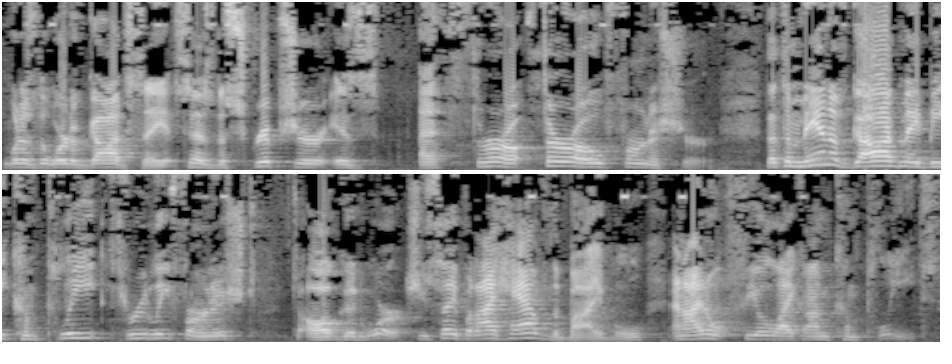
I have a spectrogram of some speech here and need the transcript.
What does the word of God say? It says the scripture is a thorough, thorough furnisher, that the man of God may be complete, truly furnished to all good works. You say, but I have the Bible and I don't feel like I'm complete.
